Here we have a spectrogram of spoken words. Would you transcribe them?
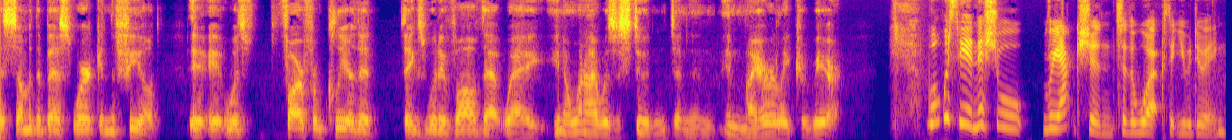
as some of the best work in the field. It, it, was far from clear that things would evolve that way, you know, when I was a student and in, in my early career. What was the initial reaction to the work that you were doing?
